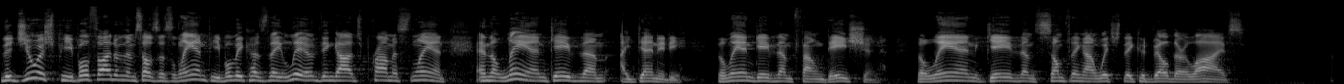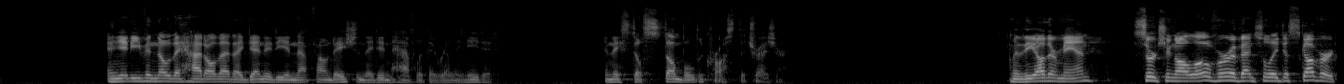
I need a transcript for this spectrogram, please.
the Jewish people thought of themselves as land people because they lived in God's promised land, and the land gave them identity. The land gave them foundation. The land gave them something on which they could build their lives. And yet, even though they had all that identity and that foundation, they didn't have what they really needed. And they still stumbled across the treasure. And the other man, searching all over, eventually discovered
